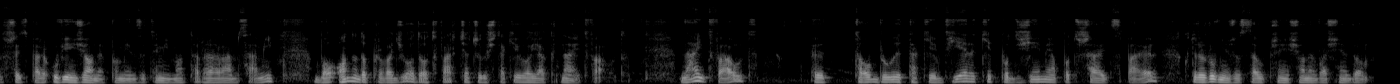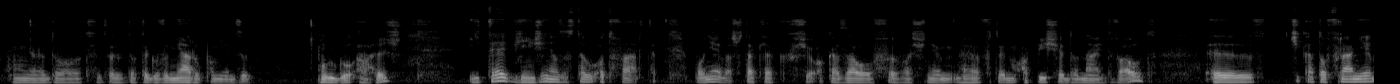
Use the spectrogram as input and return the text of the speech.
e, Shadespire uwięzione pomiędzy tymi Mortal Relamsami, bo ono doprowadziło do otwarcia czegoś takiego jak. Nightvault y, to były takie wielkie podziemia pod Shadespire, które również zostały przeniesione właśnie do, mm, do, do tego wymiaru pomiędzy Ulgu a Hysz. I te więzienia zostały otwarte, ponieważ tak jak się okazało w, właśnie e, w tym opisie do Night Vault, e, ci katofranie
